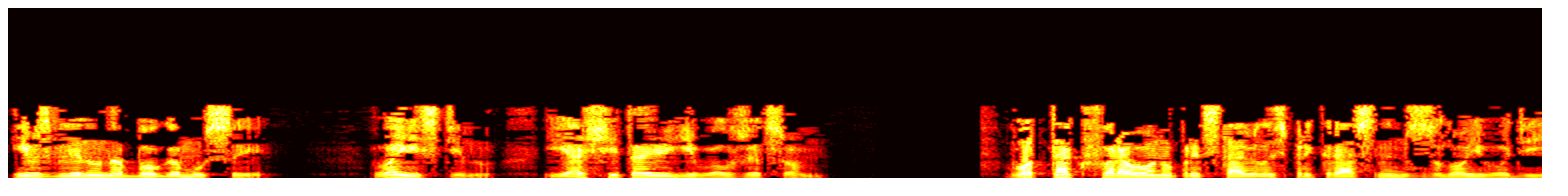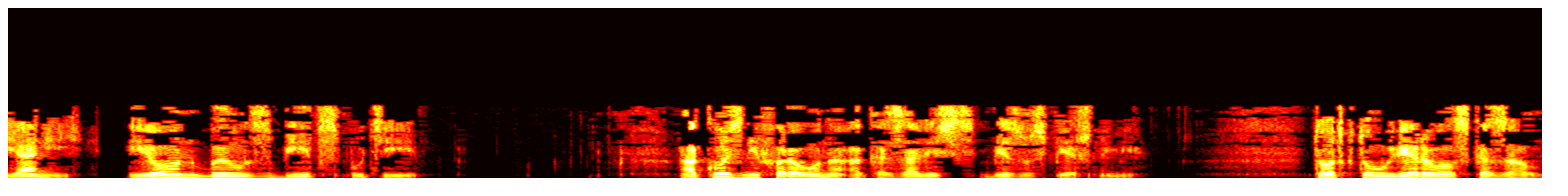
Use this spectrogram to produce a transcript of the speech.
и взгляну на Бога Мусы. Воистину, я считаю его лжецом». Вот так фараону представилось прекрасным зло его деяний, и он был сбит с пути. А козни фараона оказались безуспешными. Тот, кто уверовал, сказал,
